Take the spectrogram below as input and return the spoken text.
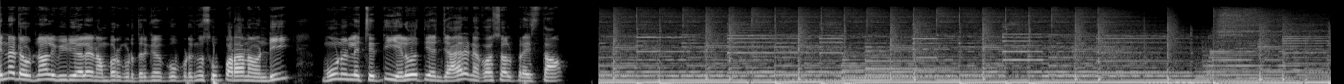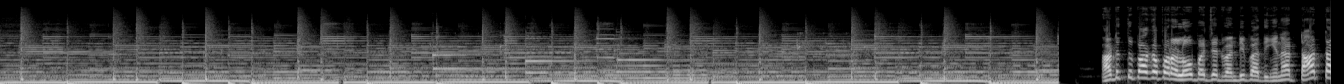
என்ன டவுட்னாலும் வீடியோவில் நம்பர் கொடுத்துருங்க கூப்பிடுங்க. சூப்பரான வண்டி. மூணு லட்சத்தி எழுபத்தி அஞ்சாயிரம் நெகோசால் ப்ரைஸ் தான். அடுத்து பார்க்க போகிற லோ பட்ஜெட் வண்டி பார்த்தீங்கன்னா டாட்டா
